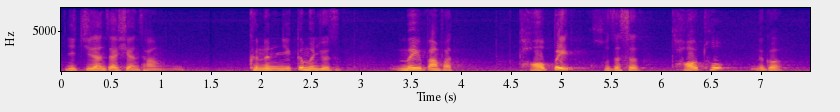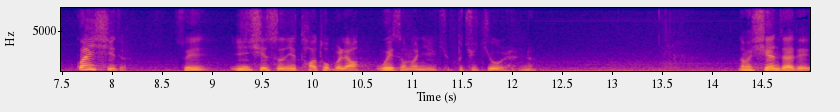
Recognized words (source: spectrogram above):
你既然在现场，可能你根本就是没有办法逃避。或者是逃脱那个关系的，所以，尤其是你逃脱不了，为什么你去不去救人呢？那么现在的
